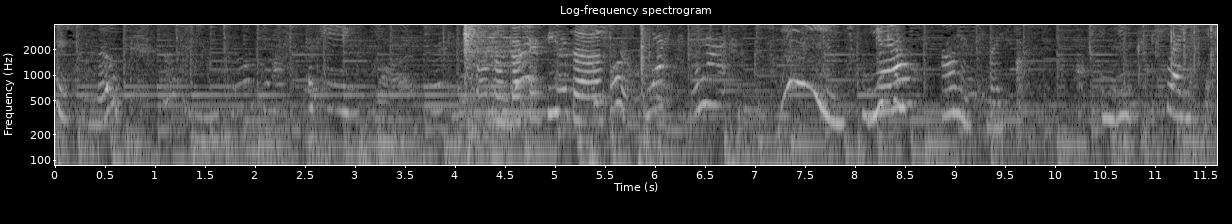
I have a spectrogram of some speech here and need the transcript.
there's smoke. Okay. Oh, your pizza. Oh, yeah? Yay! You can, I'm gonna slice it. And you can slice it.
